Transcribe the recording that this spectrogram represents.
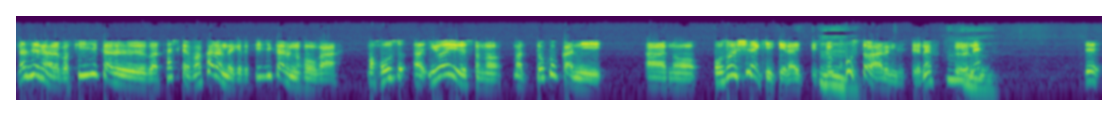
なぜならばフィジカルは確かに分かるんだけどフィジカルの方が、まあ、保存あいわゆるその、まあ、どこかにあの保存しなきゃいけないっていうコストがあるんですよね、うん、普通ね。うん。で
